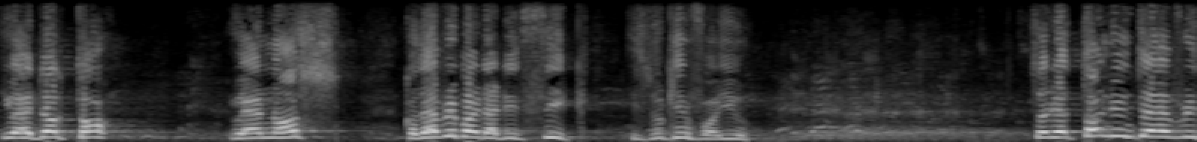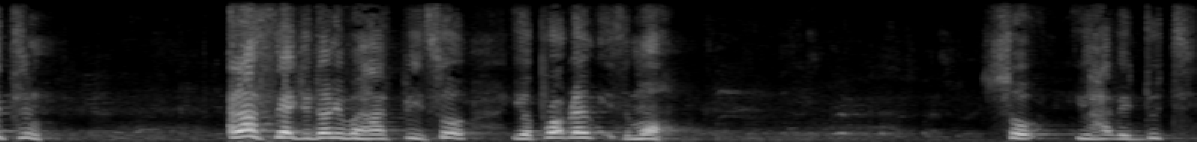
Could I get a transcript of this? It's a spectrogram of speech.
You are a doctor. You are a nurse. Because everybody that is sick is looking for you. So they turn you into everything. At that stage, you don't even have peace. So your problem is more. So you have a duty.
